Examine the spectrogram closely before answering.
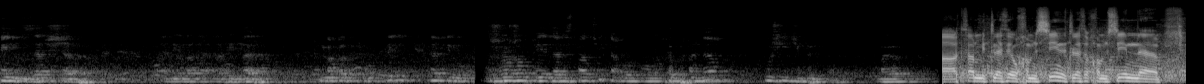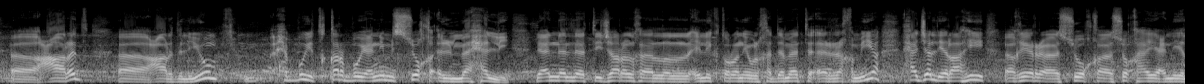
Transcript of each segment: كاين بزاف الشباب يعني الله في كما قلت لكم في تجربه ديال لي ستاتي تاع الخبخانه واش يجيب لكم أكثر من 53 53 آه، عارض آه، عارض اليوم. حبوا يتقربوا يعني من السوق المحلي لأن التجارة الإلكترونية والخدمات الرقمية حاجة اللي راهي غير سوق سوقها يعني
